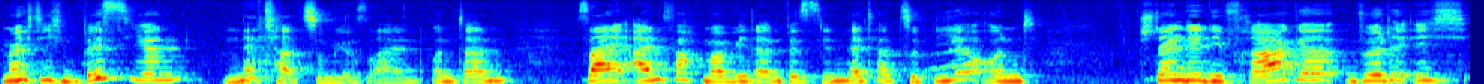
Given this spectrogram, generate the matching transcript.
möchte ich ein bisschen netter zu mir sein. Und dann sei einfach mal wieder ein bisschen netter zu dir und stell dir die Frage, würde ich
